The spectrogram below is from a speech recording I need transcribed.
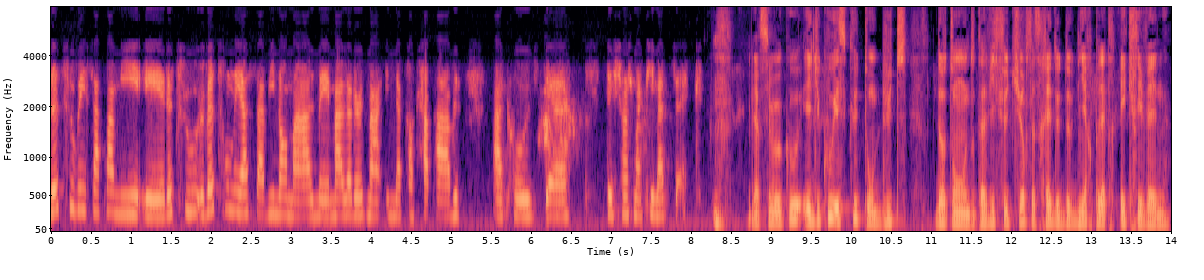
retrouver sa famille et retourner à sa vie normale, mais malheureusement, il n'est pas capable à cause de, des changements climatiques. Merci beaucoup. Et du coup, est-ce que ton but dans ton dans ta vie future, ce serait de devenir peut-être écrivaine,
